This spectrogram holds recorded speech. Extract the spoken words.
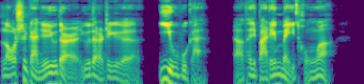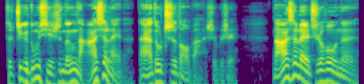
老是感觉有点有点这个异物感，然后他就把这个美瞳啊，这这个东西是能拿下来的，大家都知道吧？是不是？拿下来之后呢，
